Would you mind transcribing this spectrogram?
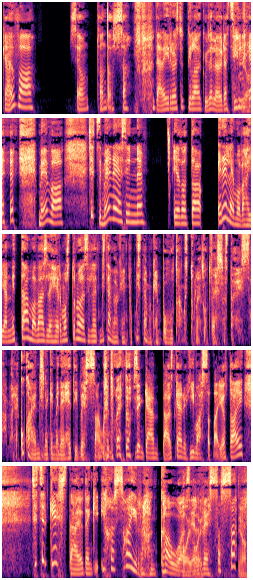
käy vaan. Se on, on tossa. Täällä ei hirveästi tilaa, kyllä sä löydät sinne. Mene vaan. Sitten se menee sinne ja tota, edelleen mua vähän jännittää. Mä oon vähän sille hermostunut ja silleen, että mistä me oikein, mistä me oikein puhutaan, kun se tulee tuolta vessasta. Ei saa mä Kuka ensinnäkin menee heti vessaan, kun se tulee toisen kämppään. Olisit käynyt himassa tai jotain. Sitten se kestää jotenkin ihan sairaan kauan Voi siellä voi. vessassa. Joo.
